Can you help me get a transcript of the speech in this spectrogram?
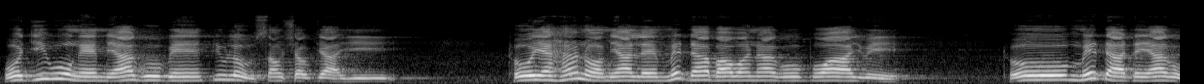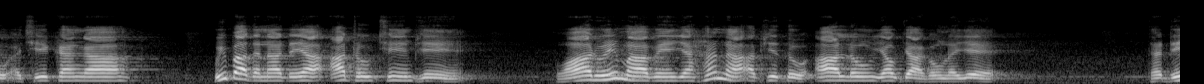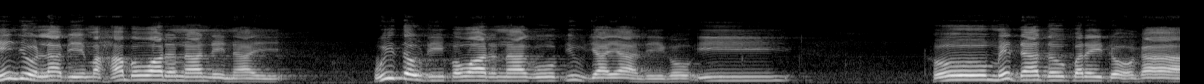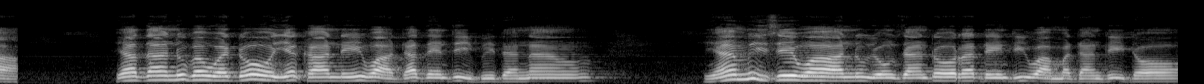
ဝကြီးဝငယ်များကိုပင် ပြုလုပ်စောင့်ရှောက်ကြ၏ထိုယဟန်တော်များလည်းမေတ္တာဘာဝနာကိုပွား၍ထိုမေတ္တာတရားကို အခြေခံကာ ဝိပဿနာတရားအားထုတ်ခြင်းဖြင့်ဝါတွင်မှာပင်ယဟန္တာအဖြစ်သို့အာလုံးရောက်ကြကုန်လျက်တည်င်းကျွလပြေမဟာဘဝရဏနေ၌ဝိတုဒ္ဓိဘဝရဏကို ပြုကြရလေကုန်၏ထိုမေတ္တာသုတ်ပရိတ်တော်ကယတ ानु ဘဝတောယက္ခာနေဝဓတ္တင်တိပိတနံ ယံမိစေဝအနုယုံဇံတော်ရတ္တိန်ဒီဝမတန္တိတော်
